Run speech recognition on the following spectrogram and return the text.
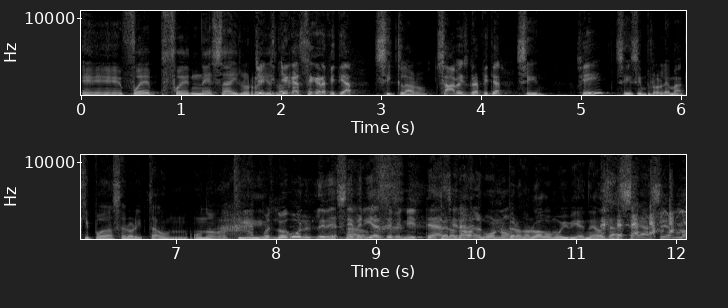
Eh, fue, fue en esa y Los Reyes. La ¿Llegaste a grafitear? Sí, claro. ¿Sabes grafitear? Sí. ¿Sí? Sí, sin problema. Aquí puedo hacer ahorita un, uno aquí. pues luego le- deberías de venirte a hacer algo, ¿no? Pero no lo hago muy bien, ¿eh? O sea, sé hacerlo,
